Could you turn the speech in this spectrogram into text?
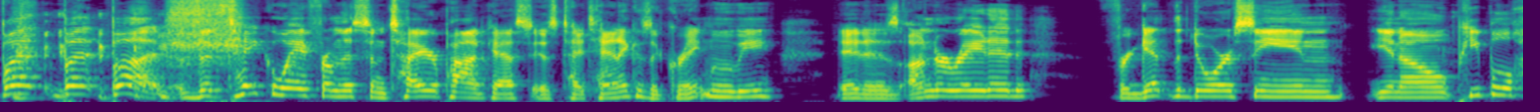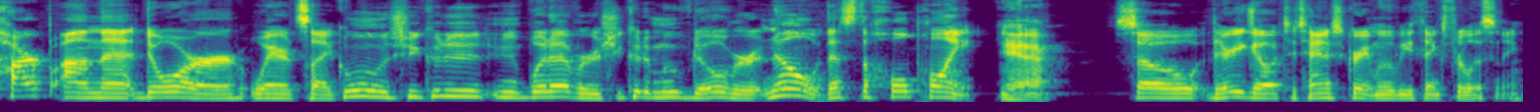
but but but the takeaway from this entire podcast is Titanic is a great movie. It is underrated. Forget the door scene. You know, people harp on that door where it's like, oh, she could have whatever. She could have moved over. No, that's the whole point. yeah. So there you go. Titanic's a great movie. Thanks for listening.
